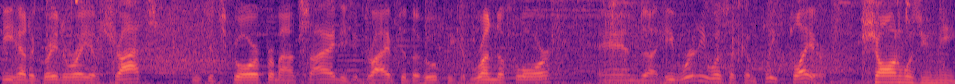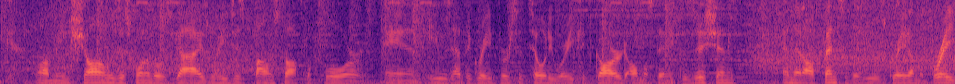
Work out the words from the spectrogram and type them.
He had a great array of shots. He could score from outside. He could drive to the hoop. He could run the floor. And uh, he really was a complete player. Shawn was unique. I mean, Shawn was just one of those guys where he just bounced off the floor and he was had the great versatility where he could guard almost any position. And then offensively, he was great on the break.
